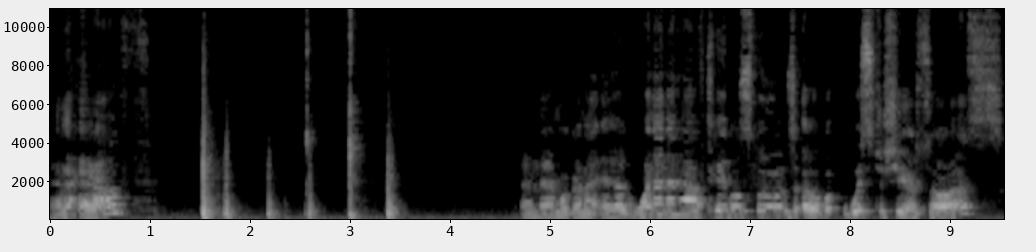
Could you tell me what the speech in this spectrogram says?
and a half. And then we're gonna add one and a half tablespoons of Worcestershire sauce.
